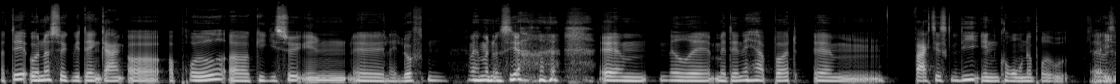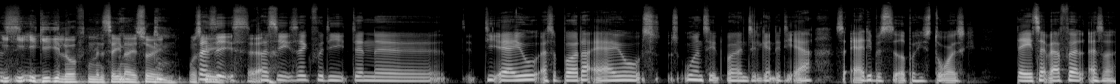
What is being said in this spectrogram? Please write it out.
og det undersøgte vi dengang, og, og prøvede at gik i søen, øh, eller i luften, hvad man nu siger, øhm, med, øh, med denne her bot. Øhm, faktisk lige inden corona brød ud. Så ja, I, sige. I gik i luften, men senere i søen, måske. præcis, ja. præcis, ikke? fordi den, øh, de er jo, altså botter er jo, uanset hvor intelligente de er, så er de baseret på historisk data, i hvert fald altså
